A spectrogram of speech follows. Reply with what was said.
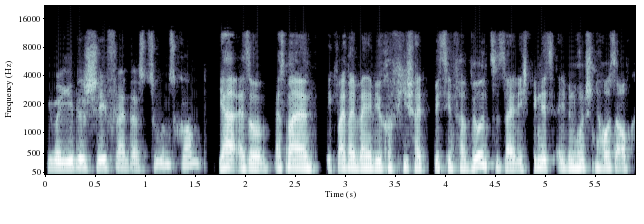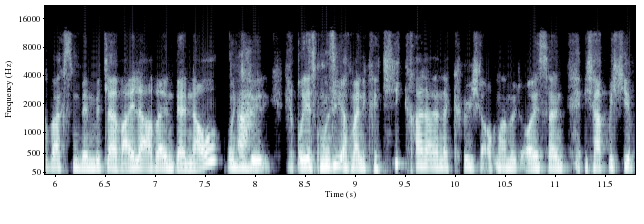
über jedes Schäflein, das zu uns kommt. Ja, also erstmal, ich weiß mal, meine Biografie scheint ein bisschen verwirrend zu sein. Ich bin jetzt in Hohenschönhausen aufgewachsen, bin mittlerweile aber in Bernau und, die, und jetzt muss ich auch meine Kritik gerade an der Kirche auch mal mit äußern. Ich habe mich hier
